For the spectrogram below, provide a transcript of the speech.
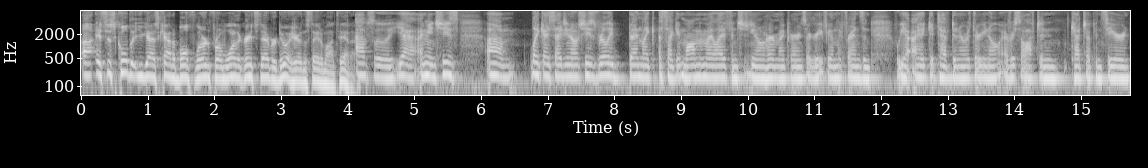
uh, it's just cool that you guys kind of both learned from one of the greats to ever do it here in the state of Montana. Absolutely, yeah. I mean, she's um, like I said, you know, she's really been like a second mom in my life, and she, you know, her and my parents are great family friends, and we I get to have dinner with her, you know, every so often, catch up and see her, and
